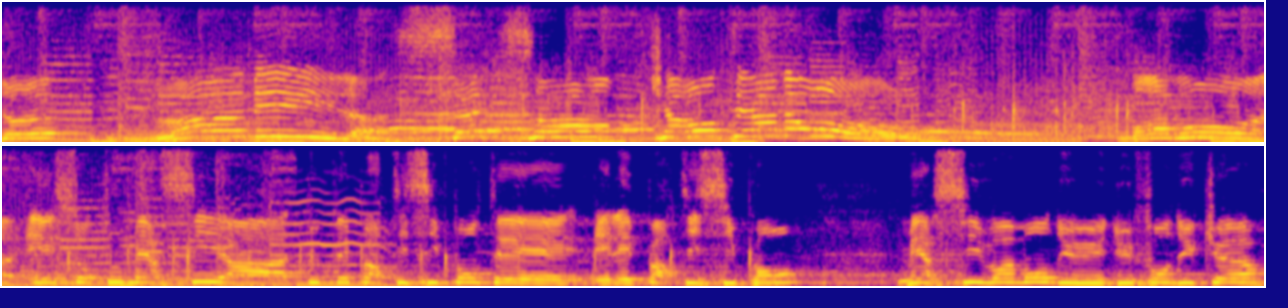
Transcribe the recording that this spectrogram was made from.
de 20 741 euros. Bravo et surtout merci à toutes les participantes et, les participants. Merci vraiment du fond du cœur.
